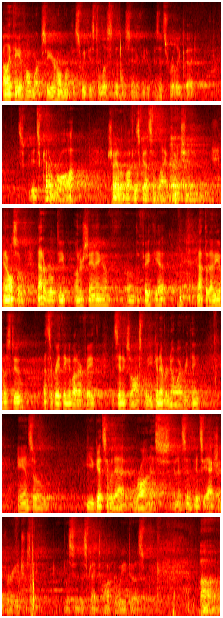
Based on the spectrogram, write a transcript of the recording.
I like to give homework. So your homework this week is to listen to this interview because it's really good. It's, it's kind of raw. Shia LaBeouf has got some language and, and also not a real deep understanding of uh, the faith yet. Not that any of us do. That's the great thing about our faith. It's inexhaustible. You can never know everything. And so you get some of that rawness, and it's, it's actually very interesting. Listen to this guy talk the way he does. Uh,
